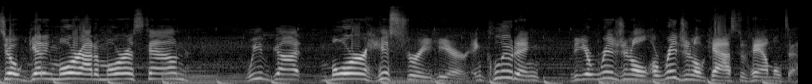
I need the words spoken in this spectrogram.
So getting more out of Morristown, we've got more history here, including the original, original cast of Hamilton.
